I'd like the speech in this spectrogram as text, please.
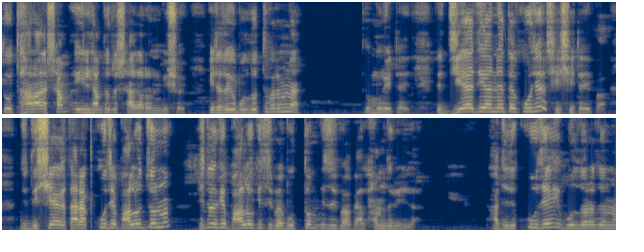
তো তারা ইলহাম তো একটা সাধারণ বিষয়। এটা থেকে ভুল ধরতে পারবে না? তো মূল এটাই। যে যে যে নিয়তে খুঁজে, সে সেটাই পা যদি সে, তারা খুঁজে ভালোর জন্য সেটা থেকে ভালো কিছু পাবে, উত্তম কিছু পাবে, আলহামদুলিল্লাহ। আর যদি খুঁজেই ভুল ধরার জন্য,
